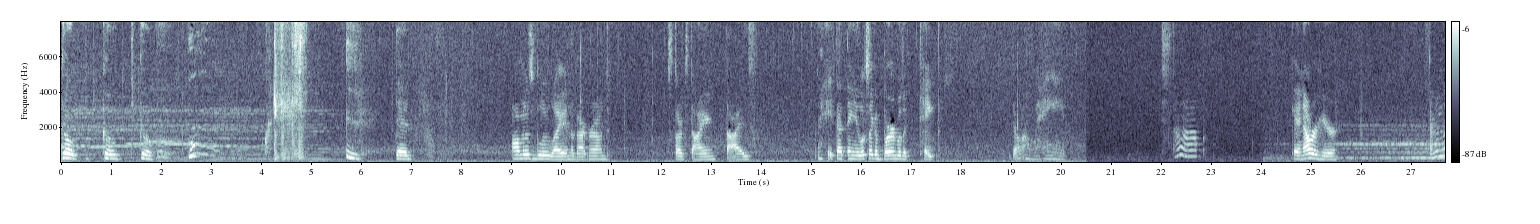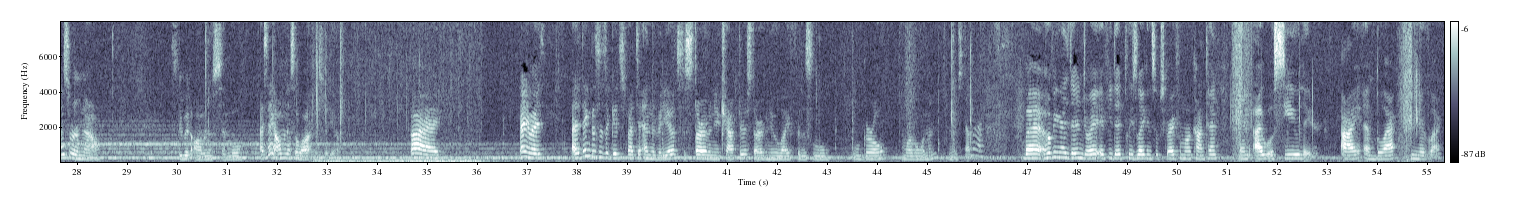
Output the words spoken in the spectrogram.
Go, go, go. Dead. Ominous blue light in the background. Starts dying. Dies. I hate that thing. It looks like a bird with a cape. Go away. Stop. Okay, now we're here. I'm in this room now. Stupid ominous symbol. I say ominous a lot in this video. Bye. Anyways, I think this is a good spot to end the video. It's the start of a new chapter, start of a new life for this little little girl, more of a woman. Name's Stella. But I hope you guys did enjoy it. If you did, please like and subscribe for more content. And I will see you later. I am Black Nivlac.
